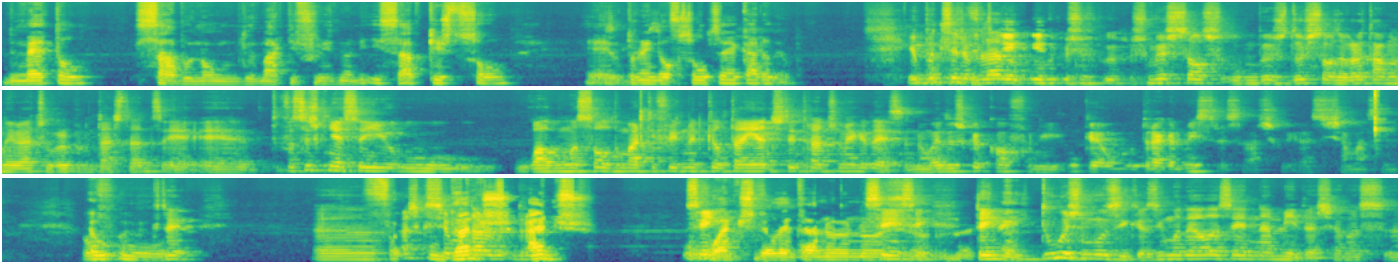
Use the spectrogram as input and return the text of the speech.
de metal, sabe o nome de Marty Friedman e sabe que este sol, é, o Sim, Tornado of Souls, é a cara dele. Eu, para dizer a verdade, os, os meus solos, os meus dois solos, agora estava-me a lembrar, tu agora perguntaste antes, é, é- vocês conhecem o, o álbum a solo do Marty Friedman que ele tem antes de entrar nos Megadeth? Não é dos Cacophony, o que é o Dragon Mistress, acho que se chama assim. É o- que tem- Foi- acho que se o chama de antes, Dra- Dra- antes, Sim. o antes dele entrar no. nos- Sim, sim. no- Tem sim. duas músicas e uma delas é Namida, chama-se ah,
